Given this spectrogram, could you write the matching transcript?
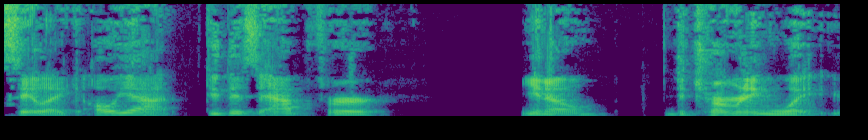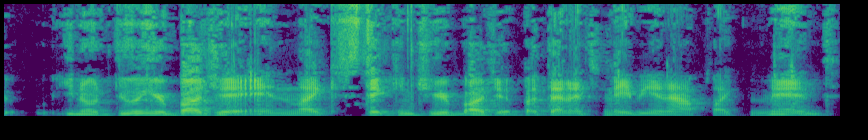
say like, oh yeah, do this app for you know determining what you you know doing your budget and like sticking to your budget, but then it's maybe an app like Mint.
